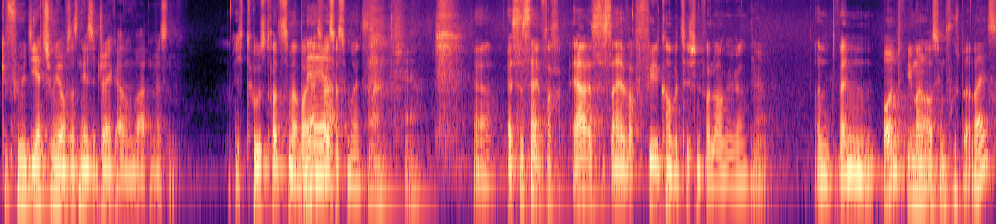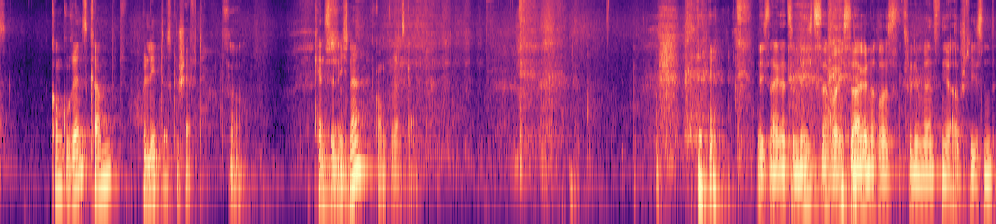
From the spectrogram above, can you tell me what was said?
gefühlt jetzt schon wieder auf das nächste Drake-Album warten müssen. Ich tue es trotzdem, aber Ja, ich ja. weiß, was du meinst. Ja, ja. Ja. Es ist einfach, ja, es ist einfach viel Competition verloren gegangen. Und wenn, Und wie man aus dem Fußball weiß, Konkurrenzkampf belebt das Geschäft. so, Kennst du nicht, ne? Konkurrenzkampf. ich sage dazu nichts, aber ich sage noch was zu dem Ganzen hier abschließend.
